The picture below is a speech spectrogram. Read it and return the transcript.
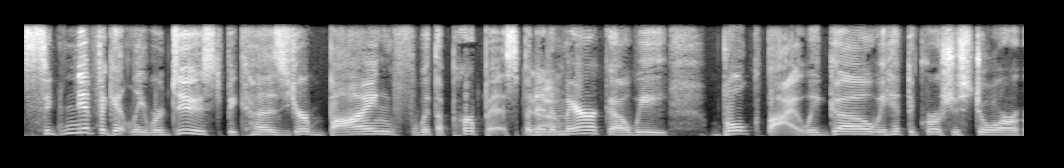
significantly reduced because you're buying f- with a purpose. But in Yeah. America, we bulk buy. We go, we hit the grocery store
